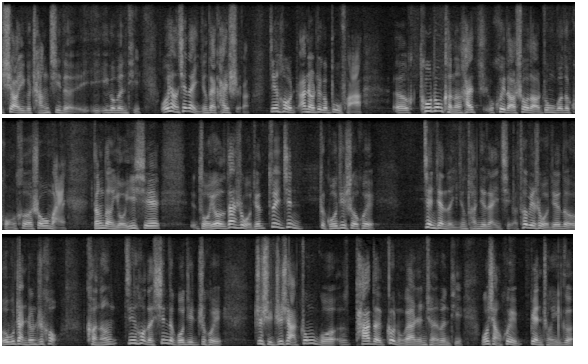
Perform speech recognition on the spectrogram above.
需要一个长期的一一个问题。我想现在已经在开始了，今后按照这个步伐，呃，途中可能还会到受到中国的恐吓、收买等等有一些左右的。但是我觉得最近的国际社会渐渐的已经团结在一起了。特别是我觉得俄乌战争之后，可能今后的新的国际智慧秩序之下，中国它的各种各样人权问题，我想会变成一个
